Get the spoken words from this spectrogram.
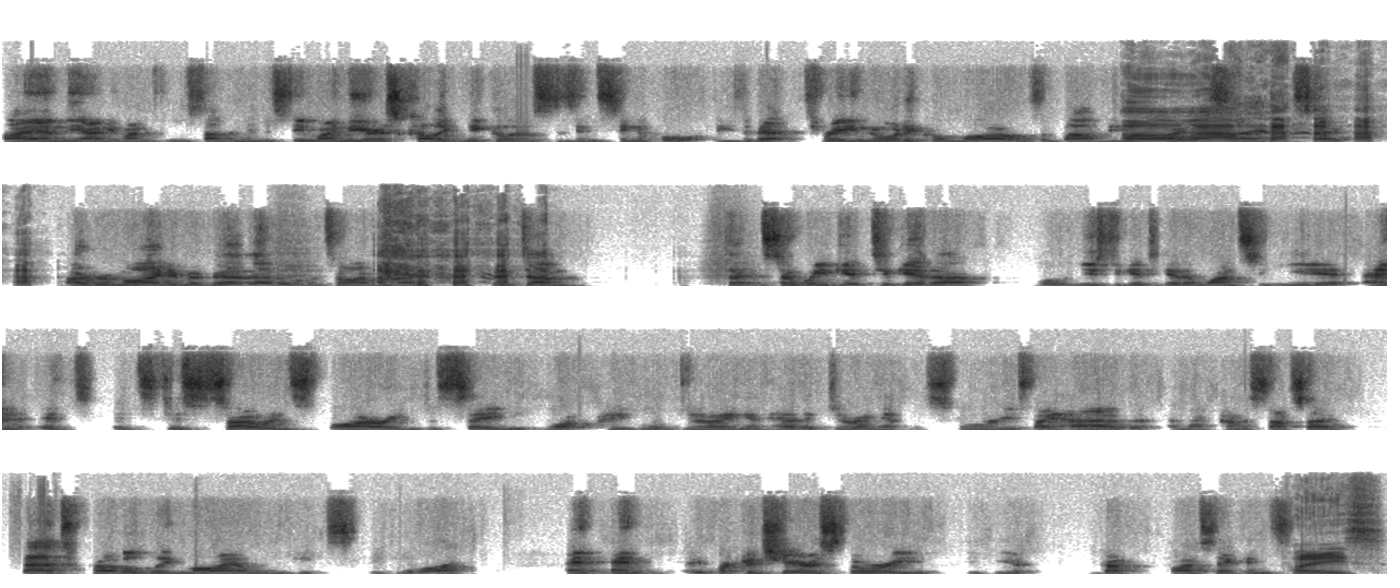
I am the only one from the Southern Hemisphere. My nearest colleague, Nicholas, is in Singapore. He's about three nautical miles above the oh, equator. Wow. So, so, I remind him about that all the time. Know? But um, so, so we get together. Well, used to get together once a year, and it's it's just so inspiring to see what people are doing and how they're doing it, the stories they have, and that kind of stuff. So that's probably my Olympics, if you like. And and if I could share a story, if, if you've got five seconds, please.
